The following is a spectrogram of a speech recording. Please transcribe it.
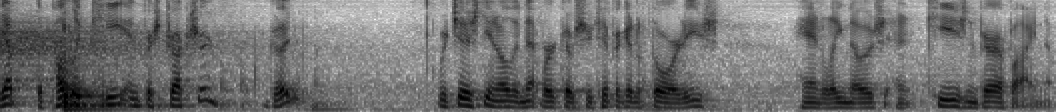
Yep, the public key infrastructure, good, which is, you know, the network of certificate authorities handling those keys and verifying them.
